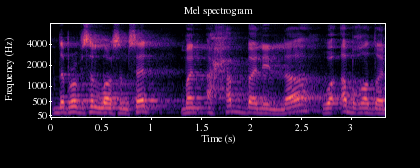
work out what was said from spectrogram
the Prophet ﷺ said, "Man ahabba lillah wa abghada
